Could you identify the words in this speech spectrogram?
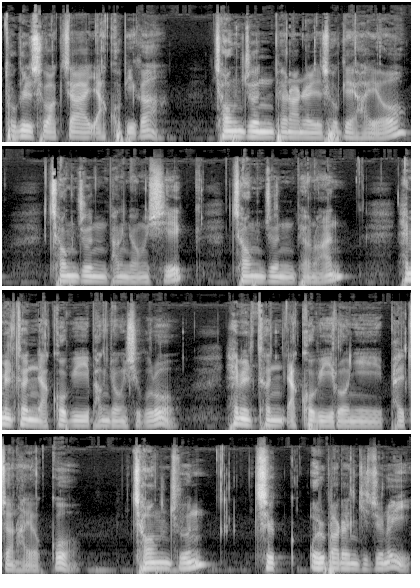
독일 수학자 야코비가 정준 변환을 소개하여 정준 방정식, 정준 변환, 해밀턴 야코비 방정식으로 해밀턴 야코비 이론이 발전하였고 정준 즉 올바른 기준의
